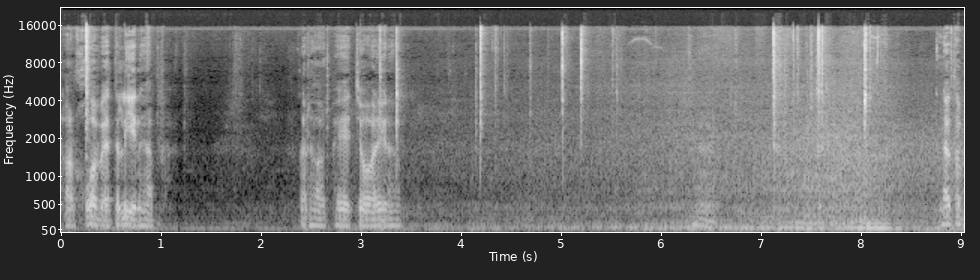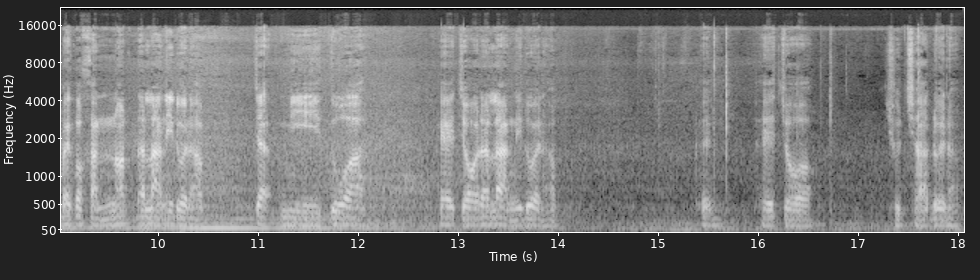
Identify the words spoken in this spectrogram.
ถอดขั้วแบตเตอรี่นะครับ ก็ถอดแพรจอนี้นะครับแล้วต่อไปก็ขันน็อตด้านล่างนี้ด้วยนะครับ จะมีตัวแพรจอด้านล่างนี้ด้วยนะครับเป็นแพรจอชุดชาร์จด้วยนะครับ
